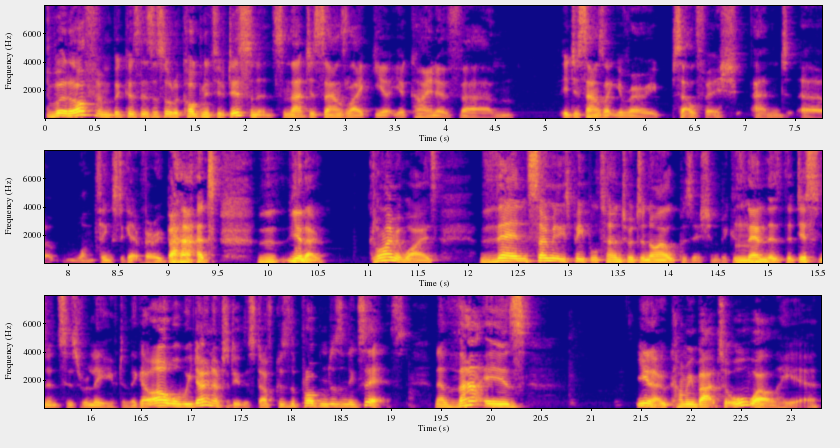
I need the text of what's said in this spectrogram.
but often because there's a sort of cognitive dissonance, and that just sounds like you're, you're kind of um, it just sounds like you're very selfish and uh, want things to get very bad, you know, climate wise then so many of these people turn to a denial position because mm. then there's the dissonance is relieved and they go, oh, well, we don't have to do this stuff because the problem doesn't exist. Now, that is, you know, coming back to Orwell here.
